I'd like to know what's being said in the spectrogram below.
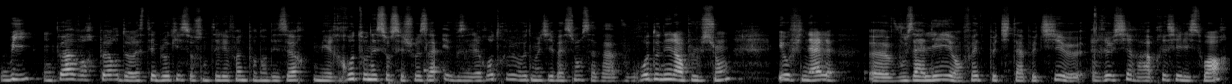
oui, on peut avoir peur de rester bloqué sur son téléphone pendant des heures, mais retournez sur ces choses-là et vous allez retrouver votre motivation, ça va vous redonner l'impulsion et au final, euh, vous allez en fait petit à petit euh, réussir à apprécier l'histoire.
